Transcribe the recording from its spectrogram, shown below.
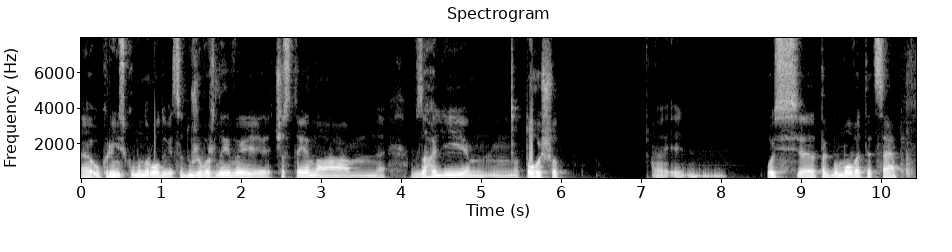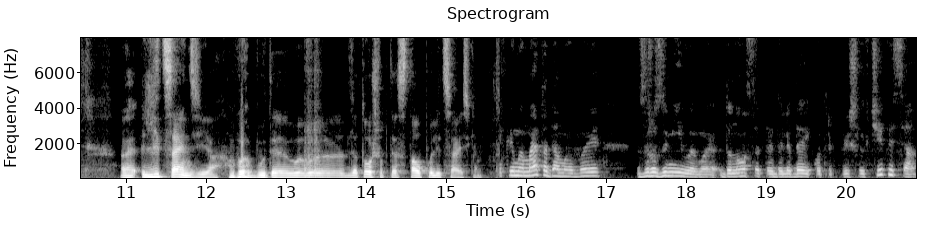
е, українському народові. Це дуже важлива частина взагалі того, що ось е, так би мовити, це. е, Ліцензія бути для того, щоб ти став поліцейським. Якими методами ви зрозумілими доносите до людей, котрі прийшли вчитися,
